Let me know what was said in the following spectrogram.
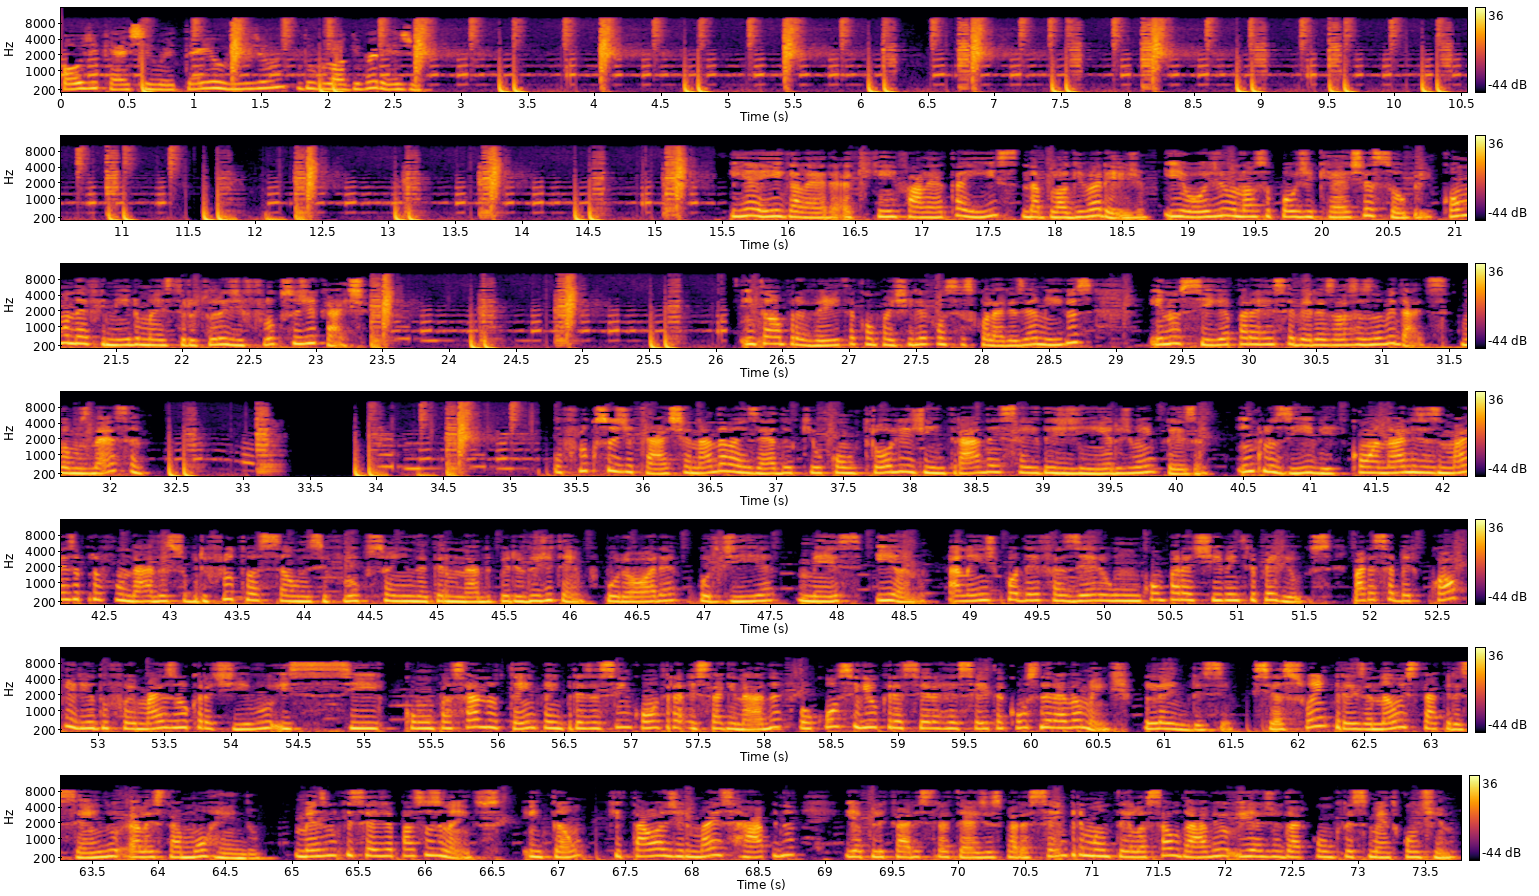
podcast Retail Vision do blog Varejo. E aí, galera, aqui quem fala é a Thaís, da Blog Varejo. E hoje o nosso podcast é sobre como definir uma estrutura de fluxo de caixa. Então aproveita, compartilha com seus colegas e amigos e nos siga para receber as nossas novidades. Vamos nessa? O fluxo de caixa nada mais é do que o controle de entrada e saída de dinheiro de uma empresa inclusive com análises mais aprofundadas sobre flutuação desse fluxo em um determinado período de tempo, por hora, por dia, mês e ano, além de poder fazer um comparativo entre períodos, para saber qual período foi mais lucrativo e se, com o passar do tempo, a empresa se encontra estagnada ou conseguiu crescer a receita consideravelmente. Lembre-se, se a sua empresa não está crescendo, ela está morrendo, mesmo que seja passos lentos. Então, que tal agir mais rápido e aplicar estratégias para sempre mantê-la saudável e ajudar com o crescimento contínuo.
